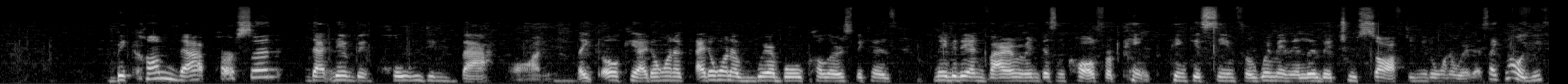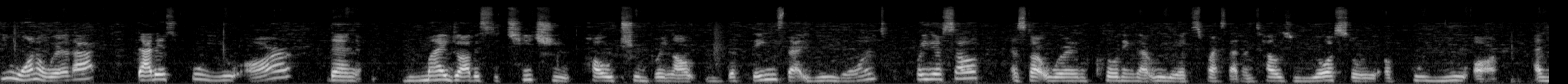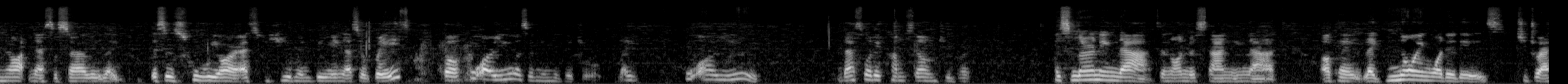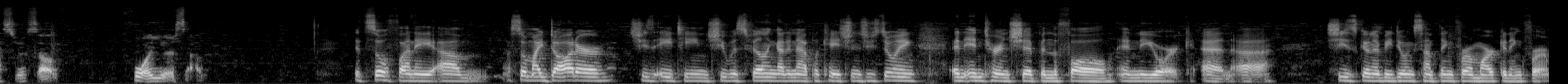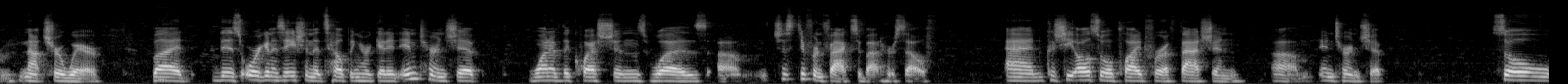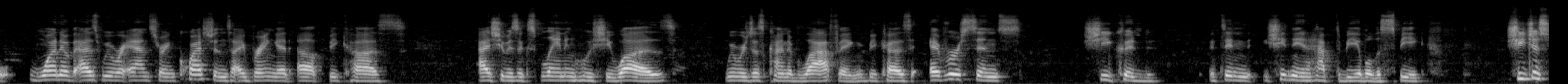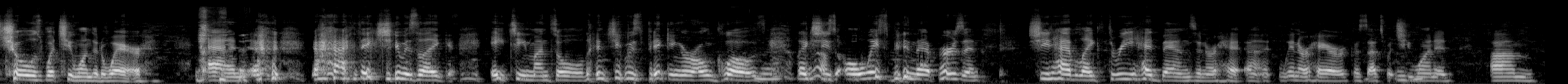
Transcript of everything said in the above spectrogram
become that person that they've been holding back on. Like, okay, I don't want to, I don't want to wear bold colors because maybe the environment doesn't call for pink. Pink is seen for women a little bit too soft, and you don't want to wear that. It's like, no, if you want to wear that, that is who you are. Then my job is to teach you how to bring out the things that you want for yourself and start wearing clothing that really express that and tells you your story of who you are and not necessarily like this is who we are as a human being as a race but who are you as an individual? Like who are you? That's what it comes down to but it's learning that and understanding that okay like knowing what it is to dress yourself for yourself it's so funny. Um, so my daughter, she's 18. She was filling out an application. She's doing an internship in the fall in New York, and uh, she's going to be doing something for a marketing firm. Not sure where, but this organization that's helping her get an internship. One of the questions was um, just different facts about herself, and because she also applied for a fashion um, internship. So one of as we were answering questions, I bring it up because as she was explaining who she was, we were just kind of laughing because ever since she could it didn't she didn't even have to be able to speak. She just chose what she wanted to wear. and I think she was like 18 months old and she was picking her own clothes. Mm-hmm. Like yeah. she's always been that person. She'd have like three headbands in her he- uh, in her hair because that's what mm-hmm. she wanted. Um,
